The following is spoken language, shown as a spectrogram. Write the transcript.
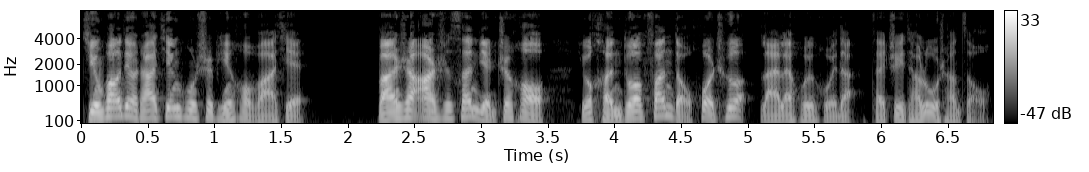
警方调查监控视频后发现，晚上二十三点之后有很多翻斗货车来来回回的在这条路上走。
